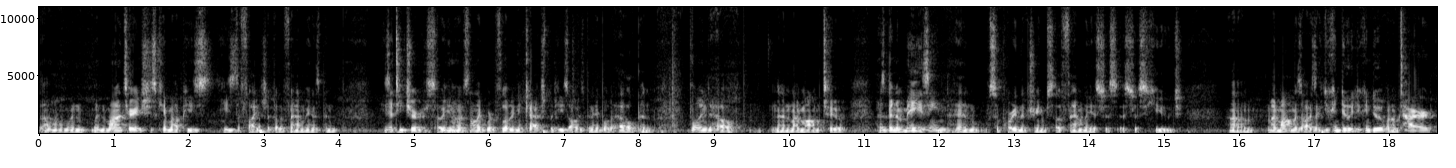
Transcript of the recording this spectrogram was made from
Um, when when monetary issues came up, he's he's the flagship of the family and has been. He's a teacher, so you know it's not like we're floating in cash, but he's always been able to help and willing to help. And my mom too has been amazing and supporting the dream. So the family is just it's just huge my mom is always like, "You can do it. You can do it." When I'm tired,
